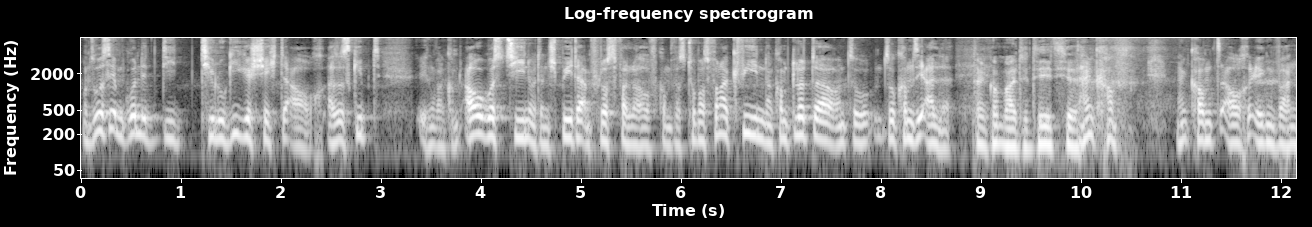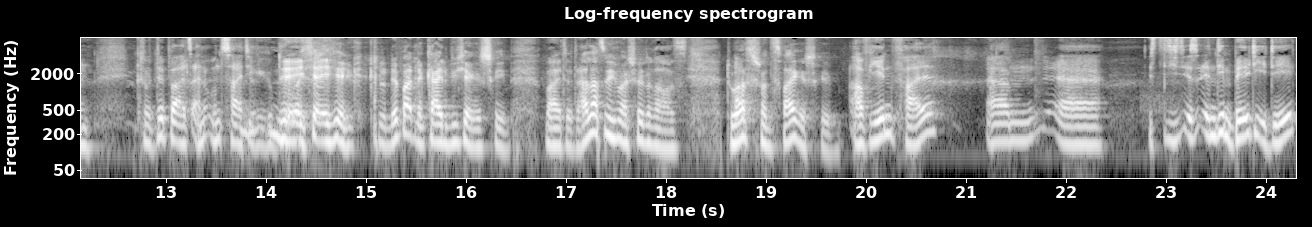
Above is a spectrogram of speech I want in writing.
Und so ist ja im Grunde die Theologiegeschichte auch. Also es gibt, irgendwann kommt Augustin und dann später im Flussverlauf kommt was Thomas von Aquin, dann kommt Luther und so, so kommen sie alle. Dann kommt Malte Detje. Dann kommt, dann kommt auch irgendwann Knut Nippe als eine unzeitige Geburt. Nee, ich, ich, Knut Nippe hat keine Bücher geschrieben. Malte, da lass mich mal schön raus. Du hast schon zwei geschrieben. Auf jeden Fall ähm, äh, ist, die, ist in dem Bild die Idee,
